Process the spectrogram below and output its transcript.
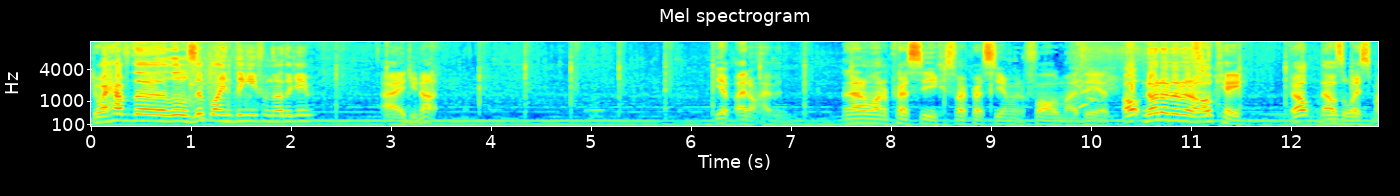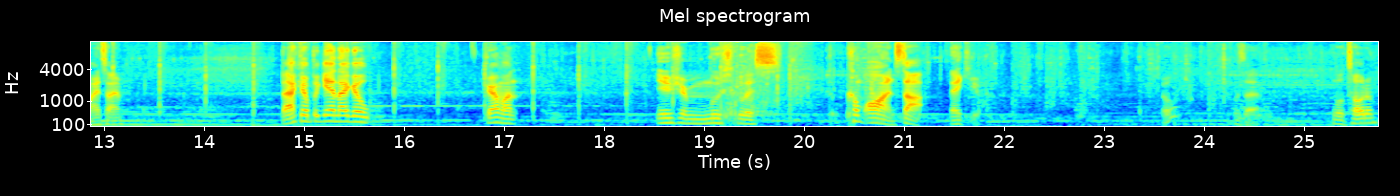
Do I have the little zipline thingy from the other game? I do not. Yep, I don't have it. And I don't want to press C, because if I press C, I'm going to fall to my death. Oh, no, no, no, no, no, okay. Oh, that was a waste of my time. Back up again, I go. Come on. Use your musculus. Come on, stop. Thank you. Oh, what's that? Little totem.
